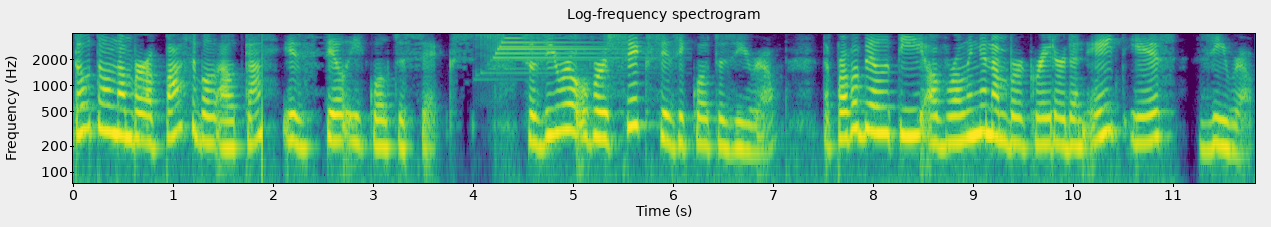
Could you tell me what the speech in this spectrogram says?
Total number of possible outcomes is still equal to 6. So 0 over 6 is equal to 0. The probability of rolling a number greater than 8 is 0.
